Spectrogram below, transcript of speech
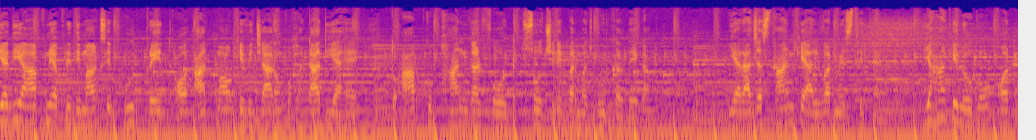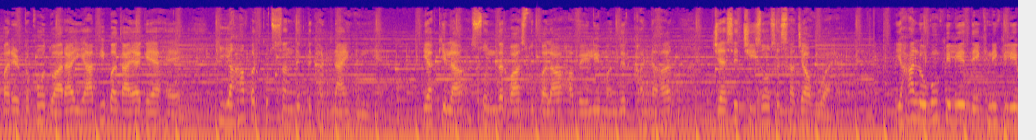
यदि आपने अपने दिमाग से भूत, प्रेत और आत्माओं के विचारों को हटा दिया है तो आपको भानगढ़ फोर्ट सोचने पर मजबूर कर देगा। यह राजस्थान के अलवर में स्थित है। यहाँ के लोगों और पर्यटकों द्वारा यह भी बताया गया है कि यहाँ पर कुछ संदिग्ध घटनाएँ हुई हैं। यह किला सुंदर वास्तुकला, हवेली, मंदिर, खंडहर जैसे चीज़ों से सजा हुआ है। यहाँ लोगों के लिए देखने के लिए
